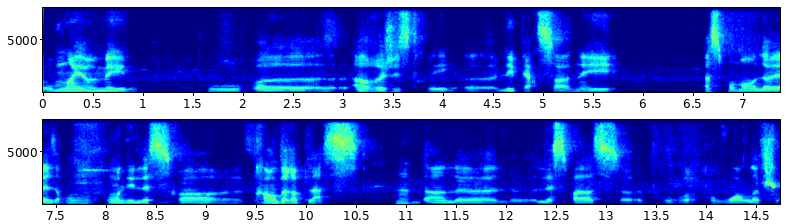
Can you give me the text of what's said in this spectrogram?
au moins un mail pour euh, enregistrer euh, les personnes et à ce moment-là, on, les laissera euh, prendre place hmm. dans l'espace pour, pour, voir le show.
